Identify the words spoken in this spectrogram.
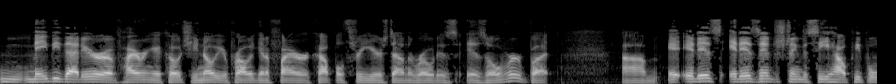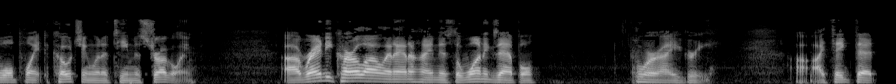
maybe that era of hiring a coach, you know, you're probably going to fire a couple three years down the road is is over. But um, it, it is it is interesting to see how people will point to coaching when a team is struggling. Uh, Randy Carlyle in Anaheim is the one example where I agree. Uh, I think that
